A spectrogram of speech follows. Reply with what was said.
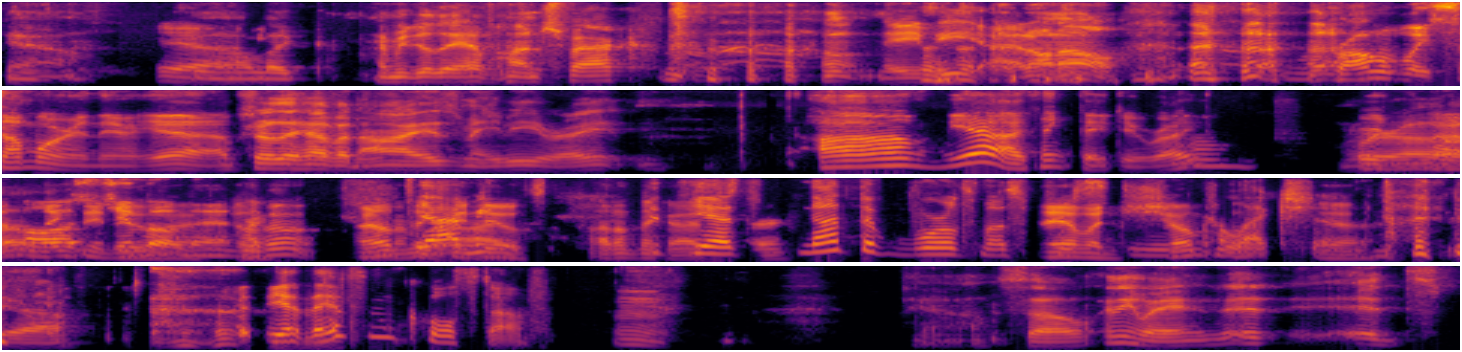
Yeah. Yeah, You I know, mean, like I mean, do they have Hunchback? maybe. I don't know. probably somewhere in there. Yeah, I'm sure they have an eyes, maybe, right? Um, yeah, I think they do, right? Um, Or, Or, uh, I don't think ask they do, Jimbo uh, that. I don't. I don't think if they I do. I don't think I. Yeah, was not the world's most They have a pristine jump- collection. yeah. but yeah, they have some cool stuff. Yeah. So anyway, it, it's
